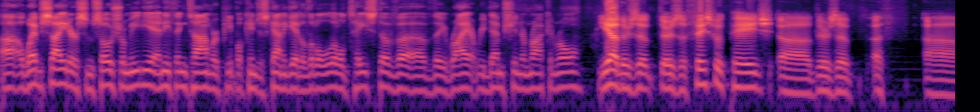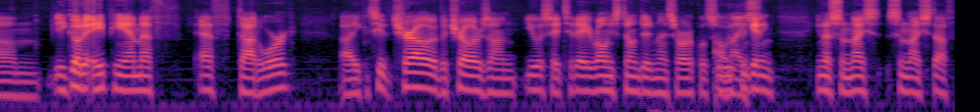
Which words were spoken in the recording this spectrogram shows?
Uh, a website or some social media, anything, Tom, where people can just kind of get a little little taste of, uh, of the Riot Redemption and rock and roll. Yeah, there's a there's a Facebook page. Uh, there's a, a um, you go to apmff.org. Uh, you can see the trailer. The trailer's on USA Today. Rolling Stone did a nice article, so Oh, we've nice. been getting you know some nice some nice stuff.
